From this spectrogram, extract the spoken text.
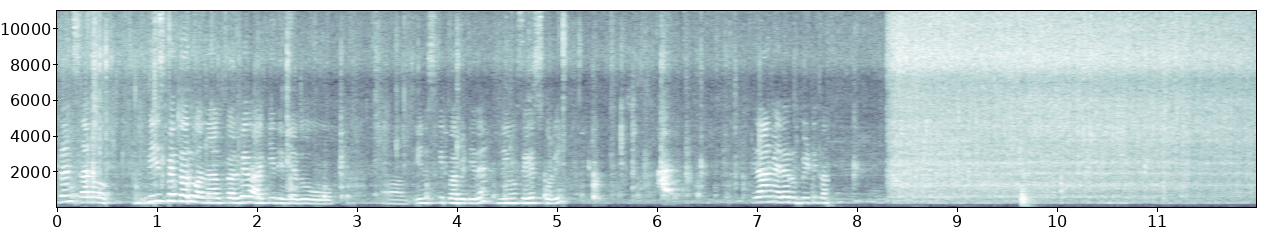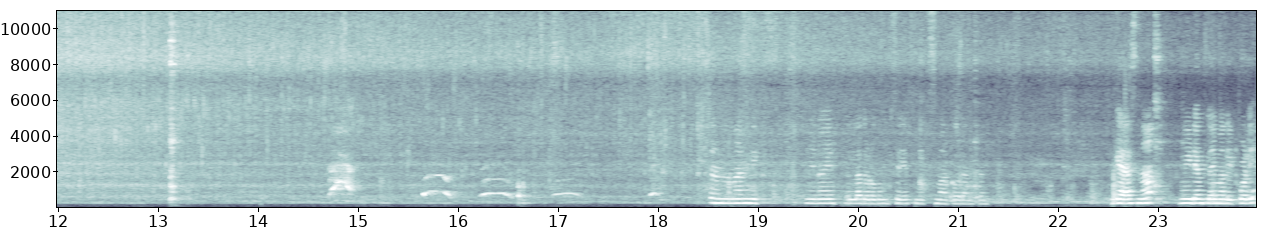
ಫ್ರೆಂಡ್ಸ್ ನಾನು ಬೀಸ್ಬೇಕಾದ್ರೂ ಒಂದು ನಾಲ್ಕು ಕರಿಬೇವು ಹಾಕಿದ್ದೀನಿ. ಅದು ಇನ್ ಇನ್ನು ಸ್ಕಿಪ್ ಆಗಿಬಿಟ್ಟಿದೆ. ನೀವು ಸೇರಿಸ್ಕೊಡಿ ಇದಾದ್ಮೇಲೆ ರುಬ್ಬಿಟ್ಟು ನಾನು ಚೆನ್ನಾಗಿ ಮಿಕ್ಸ್ ಏನೋ ಎಲ್ಲದರೊಳಗೂ ಸೇಫ್ ಮಿಕ್ಸ್ ಮಾಡ್ಕೋರಂತೆ ಗ್ಯಾಸ್ನ ಮೀಡಿಯಂ ಫ್ಲೇಮಲ್ಲಿ ಇಟ್ಕೊಳ್ಳಿ.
